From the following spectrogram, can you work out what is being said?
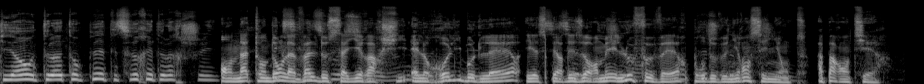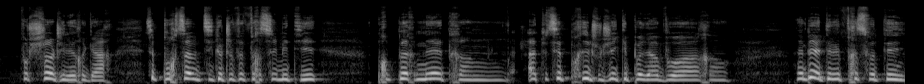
qui hante la tempête et serait de l'archer. En attendant l'aval de sa hiérarchie, elle relie Baudelaire et espère désormais le feu vert pour devenir enseignante à part entière. Faut changer les regards. C'est pour ça aussi que je veux faire ce métier. Pour permettre à tous ces préjugés qu'il peut y avoir, eh bien, de les faire sauter.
